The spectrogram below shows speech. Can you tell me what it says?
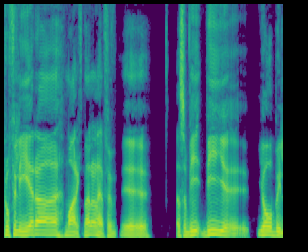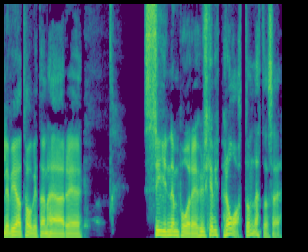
profilera marknaden här. För, eh, alltså vi, vi, jag och Billy, vi har tagit den här eh, synen på det. Hur ska vi prata om detta? Så här?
